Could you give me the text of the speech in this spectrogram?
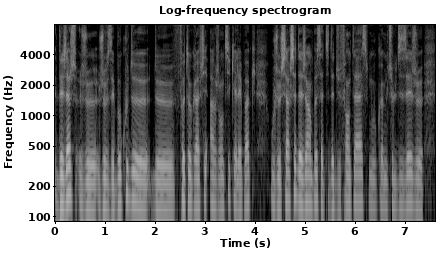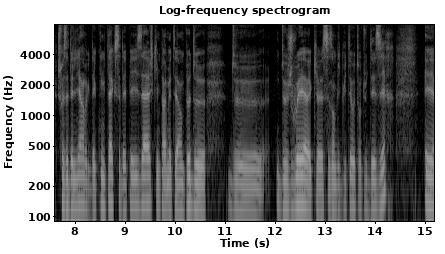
déjà, je, faisais beaucoup de, de, photographie argentique à l'époque, où je cherchais déjà un peu cette idée du fantasme, ou comme tu le disais, je, faisais des liens avec des contextes et des paysages qui me permettaient un peu de, jouer avec euh, ces ambiguïtés autour du désir. Et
